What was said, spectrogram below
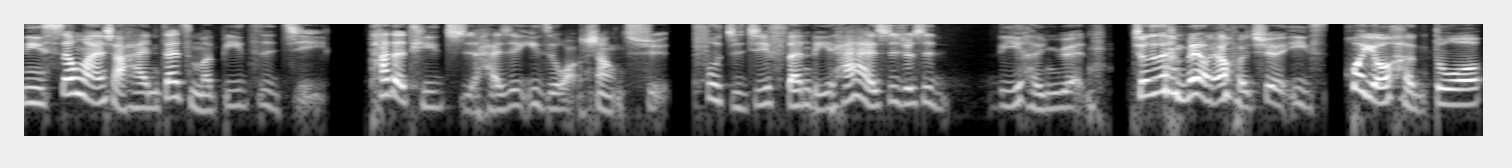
你生完小孩，你再怎么逼自己，他的体脂还是一直往上去，腹直肌分离，他还是就是离很远，就是没有要回去的意思，会有很多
